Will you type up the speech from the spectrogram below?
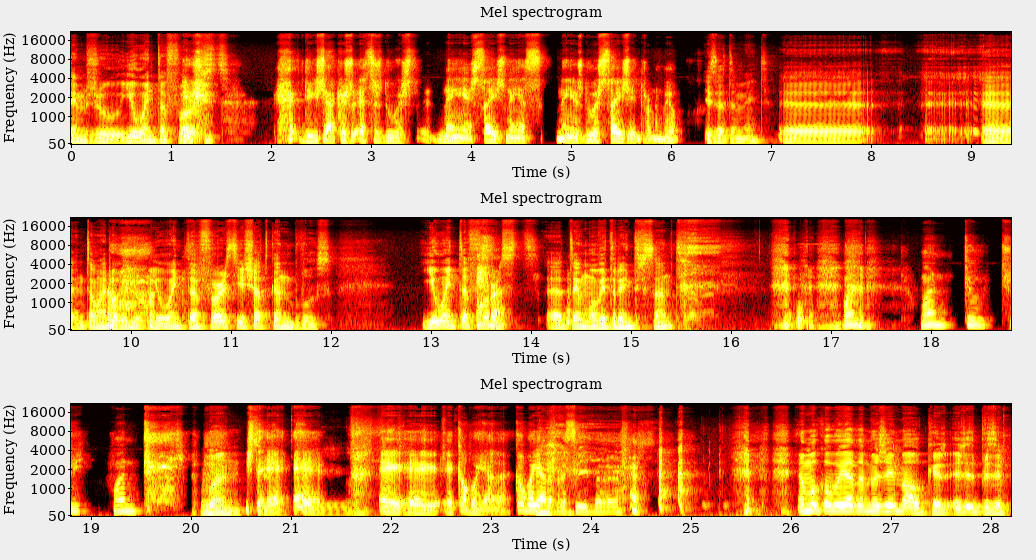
Temos o You Ain't the First. Digo já que as- essas duas, nem as 6, nem as, nem as duas 6 entram no meu. Exatamente. Eh, eh, eh, então era o you, you Ain't the First e o Shotgun Blues. You Ain't the First tem uma letra interessante. One, one two, three, one. two. One, Isto é- é-. É, é, é cowboyada. Cowboyada para cima. É uma coboiada, mas mal. que A gente, por exemplo,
